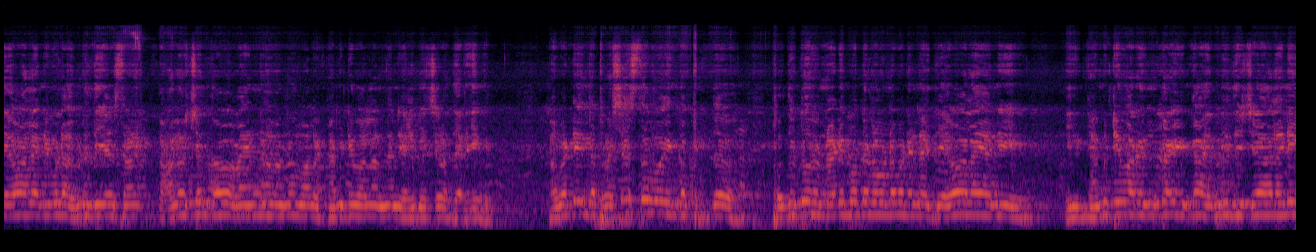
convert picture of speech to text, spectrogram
దేవాలయాన్ని కూడా అభివృద్ధి చేస్తాడు. ఆలోచనతో ఆయన వాళ్ళ కమిటీ వాళ్ళందరినీ నిలిపించడం జరిగింది. కాబట్టి ఇంత ప్రశస్తము ఇంత పెద్ద పొద్దుటూరు నడిబొడ్డున ఉండబడిన దేవాలయాన్ని ఈ కమిటీ వారు ఇంకా ఇంకా అభివృద్ధి చేయాలని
